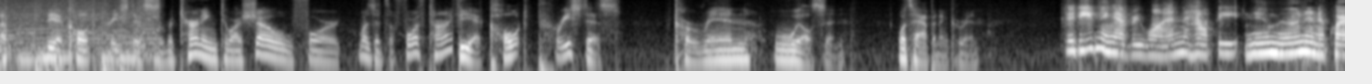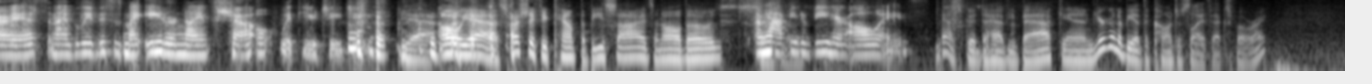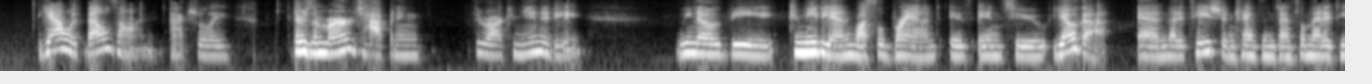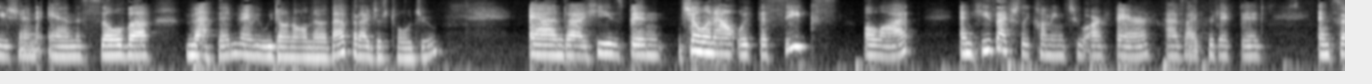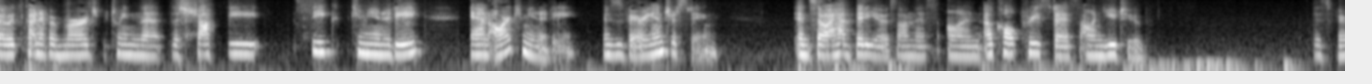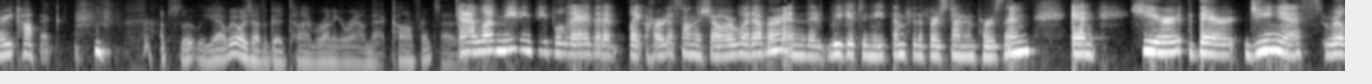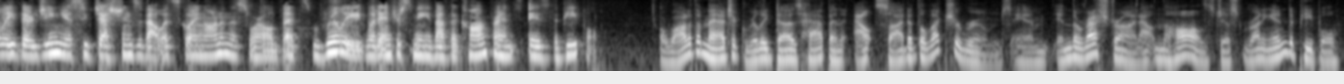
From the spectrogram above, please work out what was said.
of the occult priestess. Returning to our show for, was it the fourth time? The occult priestess, Corinne Wilson. What's happening, Corinne? Good evening, everyone. Happy new moon in Aquarius, and I believe this is my eighth or ninth show with you, Gigi. Yeah. Oh, yeah. Especially if you count the B sides and all those. I'm happy to be here always. Yeah, it's good to have you back. And you're going to be at the Conscious Life Expo, right? Yeah, with bells on, actually. There's a merge happening through our community. We know the comedian Russell Brand is into yoga and meditation, transcendental meditation, and the Silva method. Maybe we don't all know that, but I just told you. And uh, he's been chilling out with the Sikhs a lot, and he's actually coming to our fair, as I predicted. And so it's kind of a merge between the, the Shakti Sikh community and our community. Is very interesting. And so I have videos on this on Occult Priestess on YouTube. This very topic. Absolutely. Yeah, we always have a good time running around that conference. Uh, And I love meeting people there that have like heard us on the show or whatever, and that we get to meet them for the first time in person and hear their genius, really their genius suggestions about what's going on in this world. That's really what interests me about the conference is the people. a lot of the magic really does happen outside of the lecture rooms and in the restaurant, out in the halls, just running into people.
